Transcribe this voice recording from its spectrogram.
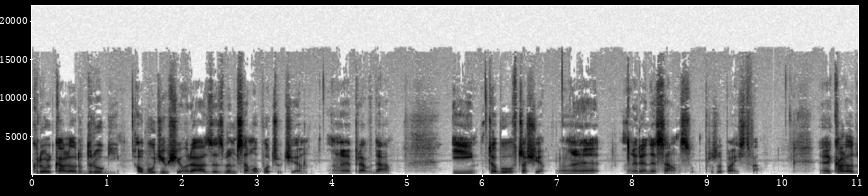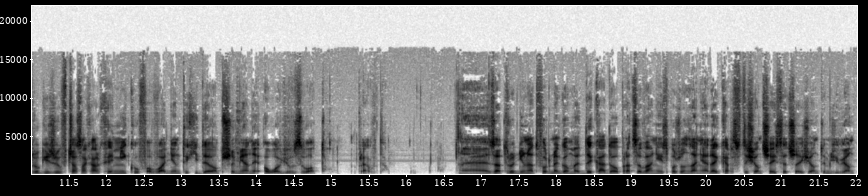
Król Kalor II obudził się raz ze złym samopoczuciem, e, prawda? I to było w czasie e, renesansu, proszę Państwa. E, Kalor II żył w czasach alchemików owładniętych ideą przemiany ołowiu w złoto, prawda? E, zatrudnił natwornego medyka do opracowania i sporządzania lekarstw w 1669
